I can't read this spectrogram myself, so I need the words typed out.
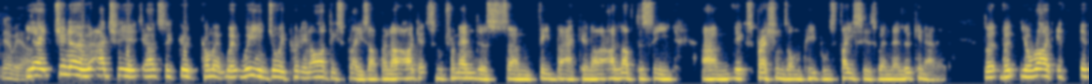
there we are. Yeah, do you know, actually, that's a good comment. We, we enjoy putting our displays up, and I, I get some tremendous um, feedback, and I, I, love to see um, the expressions on people's faces when they're looking at it. But but you're right. If if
